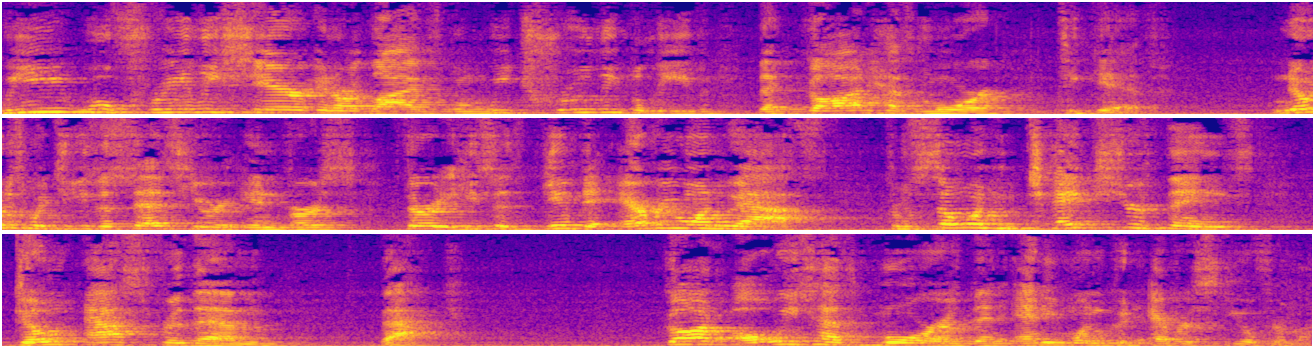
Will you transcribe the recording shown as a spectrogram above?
We will freely share in our lives when we truly believe that God has more to give. Notice what Jesus says here in verse 30. He says, Give to everyone who asks from someone who takes your things, don't ask for them back. God always has more than anyone could ever steal from us.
